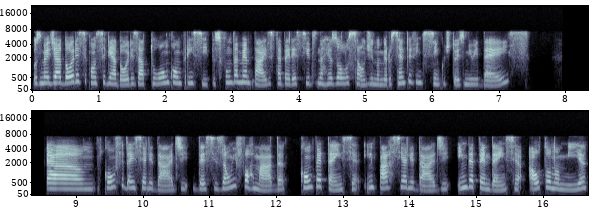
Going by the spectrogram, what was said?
Os mediadores e conciliadores atuam com princípios fundamentais estabelecidos na Resolução de número 125 de 2010, confidencialidade, decisão informada, competência, imparcialidade, independência, autonomia,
